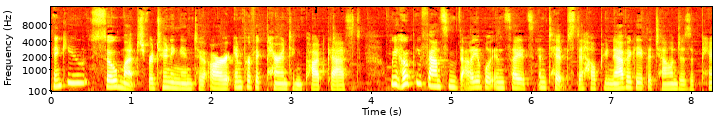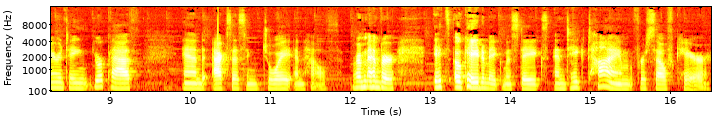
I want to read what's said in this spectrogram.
Thank you so much for tuning into our Imperfect Parenting podcast. We hope you found some valuable insights and tips to help you navigate the challenges of parenting, your path, and accessing joy and health. Remember, it's okay to make mistakes and take time for self care.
